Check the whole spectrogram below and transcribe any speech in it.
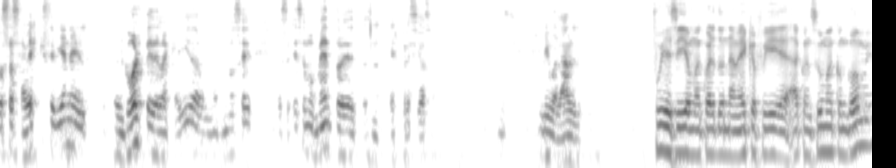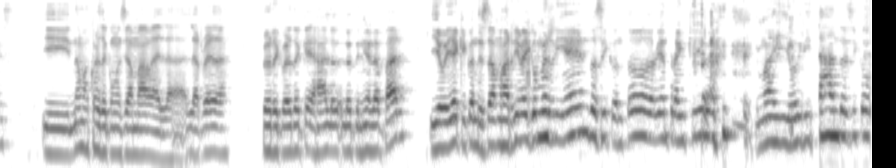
o sea, sabes que se viene el, el golpe de la caída, no, sé, ese, momento es, es, precioso, inigualable. Fui sí, yo me acuerdo una vez que fui a Consuma con Gómez y no me acuerdo cómo se llamaba la, la rueda, pero recuerdo que ajá, lo, lo, tenía a la par y yo veía que cuando estábamos arriba, y Gómez riendo así con todo, bien tranquilo, y yo gritando así como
